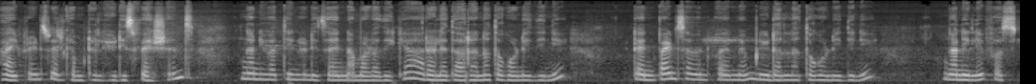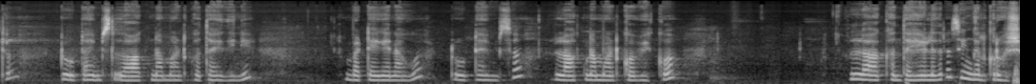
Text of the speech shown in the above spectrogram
Hi friends welcome to ladies fashions ನಾನು ಇವತ್ತಿನ ಡಿಸೈನ್ನ ಮಾಡೋದಕ್ಕೆ ಅರಳೆ ದಾರನ ತೊಗೊಂಡಿದ್ದೀನಿ. Ten point seven five M ನೀಡಲ್ನ ತೊಗೊಂಡಿದ್ದೀನಿ. ನಾನಿಲ್ಲಿ ಫಸ್ಟು ಟೂ ಟೈಮ್ಸ್ ಲಾಕ್ನ ಮಾಡ್ಕೋತಾ ಇದ್ದೀನಿ. ಬಟ್ಟೆಗೆ ನಾವು ಟೂ ಟೈಮ್ಸು ಲಾಕ್ನ ಮಾಡ್ಕೋಬೇಕು. ಲಾಕ್ ಅಂತ ಹೇಳಿದ್ರೆ single crochet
